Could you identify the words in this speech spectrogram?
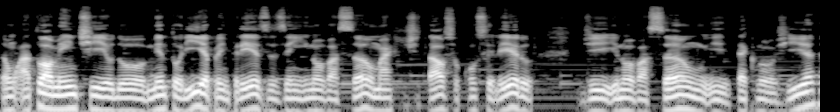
Então, atualmente eu dou mentoria para empresas em inovação, marketing digital, sou conselheiro de inovação e tecnologia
